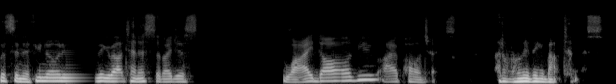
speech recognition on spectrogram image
Listen, if you know anything about tennis and I just lied to all of you, I apologize. I don't know anything about tennis.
